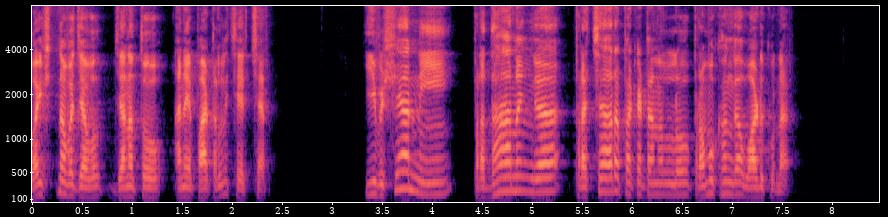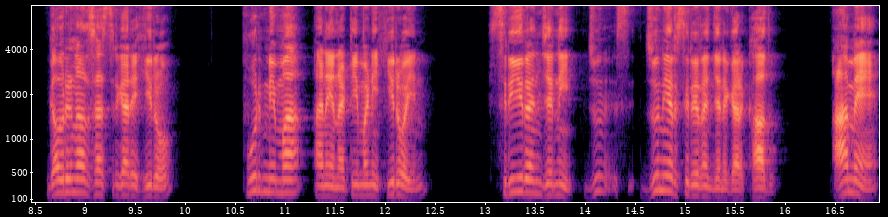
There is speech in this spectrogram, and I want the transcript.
వైష్ణవ జవ జనతో అనే పాటల్ని చేర్చారు. ఈ విషయాన్ని ప్రధానంగా ప్రచార ప్రకటనల్లో ప్రముఖంగా వాడుకున్నారు. గౌరీనాథ శాస్త్రి గారి హీరో పూర్ణిమ అనే నటీమణి హీరోయిన్ శ్రీరంజని జూ జూనియర్ శ్రీరంజని గారు కాదు. ఆమె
